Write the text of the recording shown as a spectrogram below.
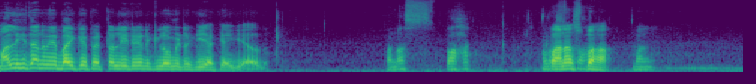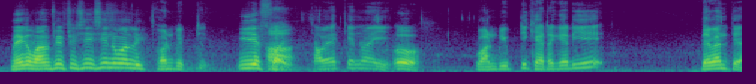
මල්ලි හිතන්න මේ බයිකේ පෙට්‍රල් ලීටරයකට කිලෝමීටර් කීයක් පනස් පහක් 55 මං මේක 150 cc නේ මල්ලි? 150 EFI තවයක් කියනවායි ඕ 150 කැටගරියේ දෙවන්තය.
